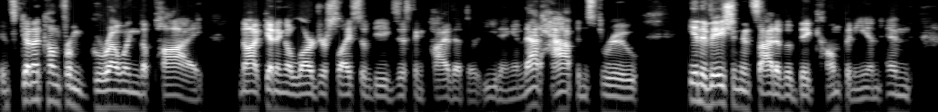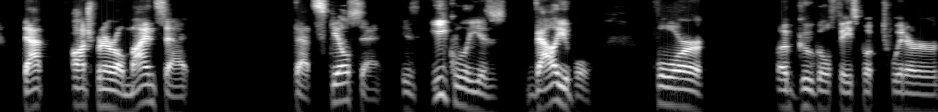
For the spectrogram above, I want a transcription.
It's going to come from growing the pie, not getting a larger slice of the existing pie that they're eating. And that happens through innovation inside of a big company. And, and that entrepreneurial mindset, that skill set is equally as valuable for a Google, Facebook, Twitter,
